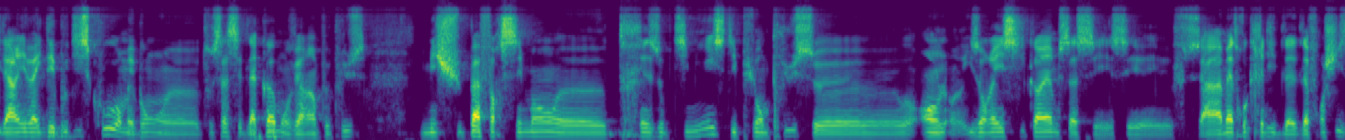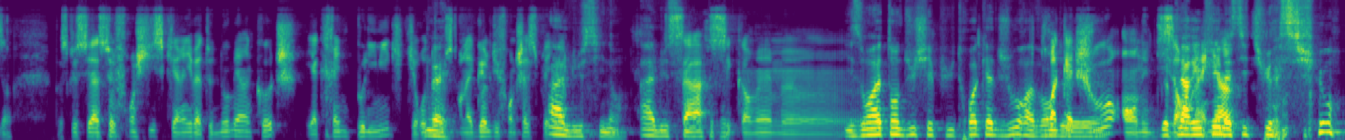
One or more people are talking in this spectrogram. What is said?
il arrive avec des beaux discours, mais bon, euh, tout ça c'est de la com, on verra un peu plus. Mais je suis pas forcément euh, très optimiste. Et puis en plus, euh, ils ont réussi quand même, ça c'est à mettre au crédit de la, franchise, hein, parce que c'est la seule franchise qui arrive à te nommer un coach et à créer une polémique qui retombe sur la gueule du franchise player. Hallucinant, hallucinant. Ça, c'est quand même. Euh, ils ont attendu, je sais plus, 3-4 jours avant 3, de, jours en de clarifier la situation,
